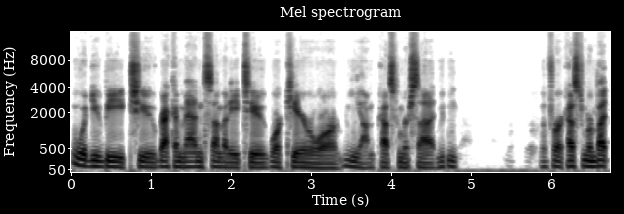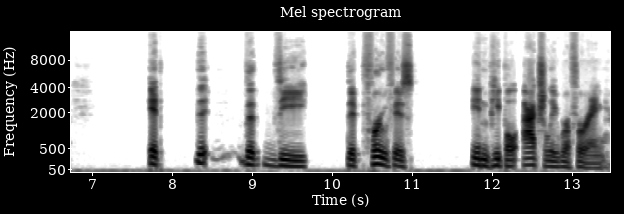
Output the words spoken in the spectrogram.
would you be to recommend somebody to work here or you know, on customer side for a customer? But it the the the the proof is in people actually referring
